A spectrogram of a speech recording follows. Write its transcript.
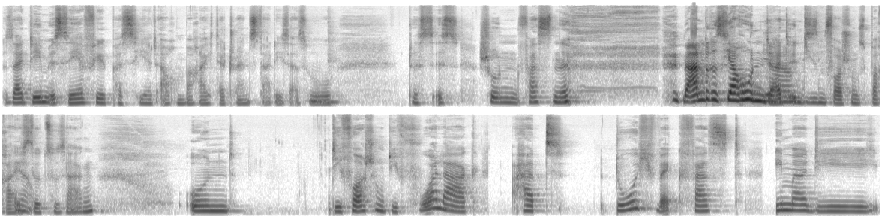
seitdem ist sehr viel passiert, auch im Bereich der Trans Studies. Also mhm. Das ist schon fast eine, ein anderes Jahrhundert ja. in diesem Forschungsbereich ja. sozusagen. Und die Forschung, die vorlag, hat durchweg fast immer die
